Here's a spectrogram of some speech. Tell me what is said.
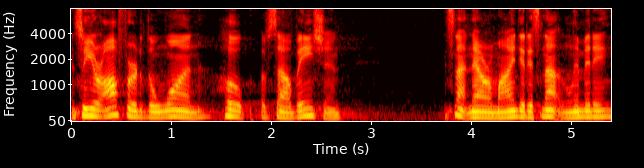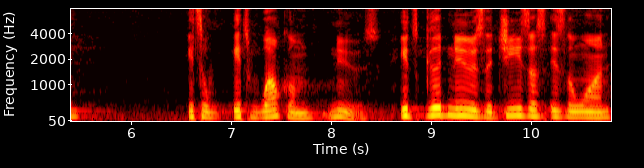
And so you're offered the one hope of salvation. It's not narrow minded, it's not limiting, it's, a, it's welcome news. It's good news that Jesus is the one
